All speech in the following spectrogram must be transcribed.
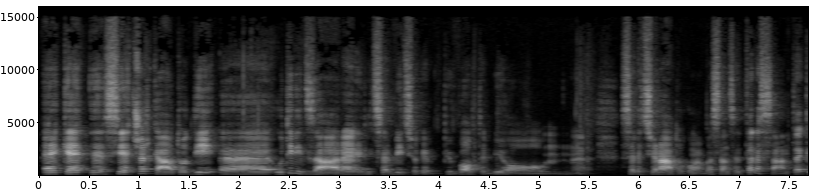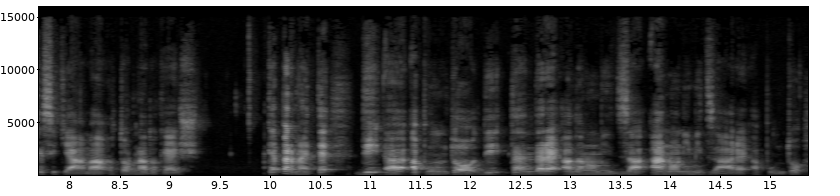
è che eh, si è cercato di eh, utilizzare il servizio che più volte vi ho selezionato come abbastanza interessante che si chiama Tornado Cache che permette di, eh, appunto, di tendere ad anonimizza- anonimizzare appunto,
